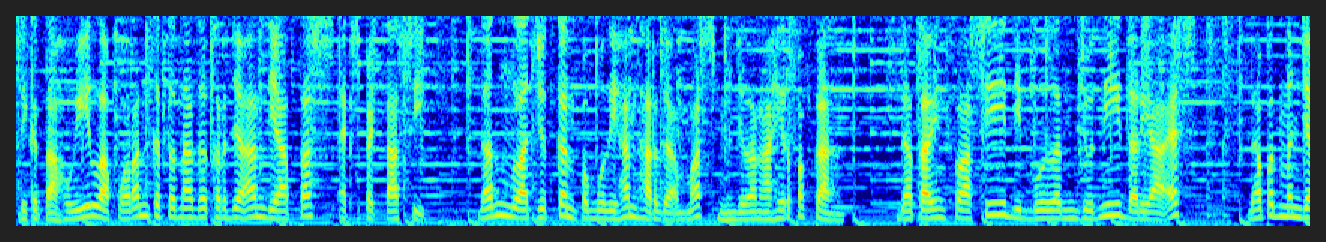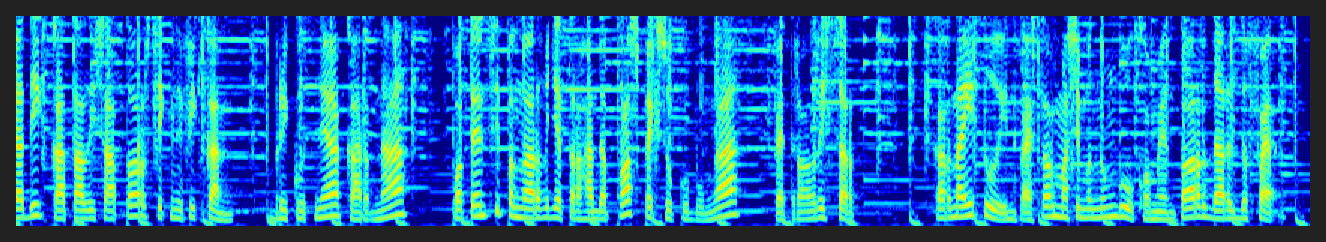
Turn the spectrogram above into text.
Diketahui laporan ketenaga kerjaan di atas ekspektasi dan melanjutkan pemulihan harga emas menjelang akhir pekan. Data inflasi di bulan Juni dari AS dapat menjadi katalisator signifikan berikutnya karena potensi pengaruhnya terhadap prospek suku bunga Federal Reserve. Karena itu, investor masih menunggu komentar dari The Fed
